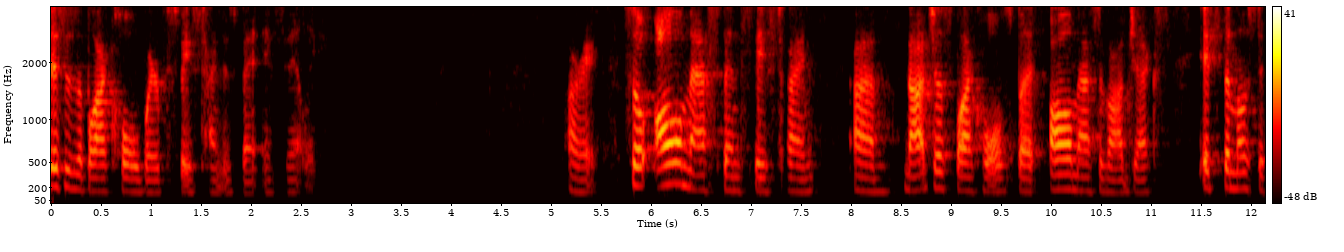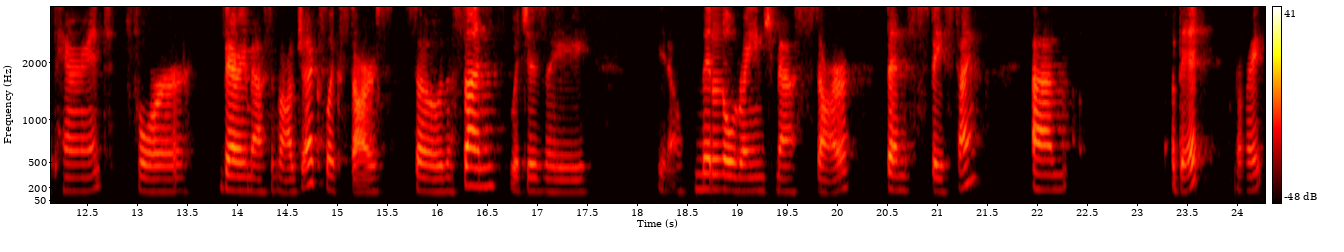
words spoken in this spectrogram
This is a black hole where space-time is bent infinitely. All right, so all mass bend space-time, um, not just black holes, but all massive objects. It's the most apparent for very massive objects like stars. So the sun, which is a you know middle range mass star, bends space-time um, a bit, right?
